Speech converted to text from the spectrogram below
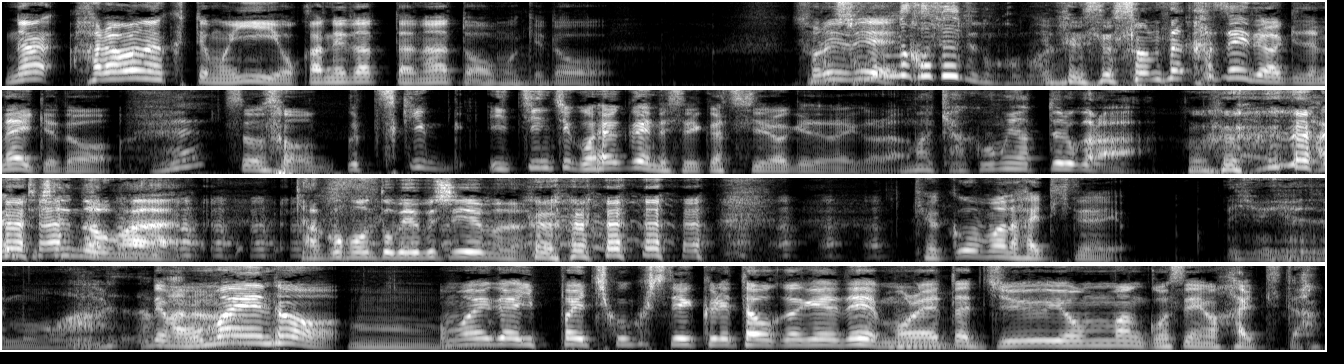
な、払わなくてもいいお金だったなとは思うけど、それでそんな、稼いでんのかお前？そんな稼いでるわけじゃないけど、え？その、月、1日500円で生活してるわけじゃないから。お前脚本やってるから入ってきてんだろお前脚本とウェブ CM 客もまだ入ってきてないよ。いやいやでもあれだでもお前の、うんお前がいっぱい遅刻してくれたおかげでもらえた14万5千円は入ってた。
